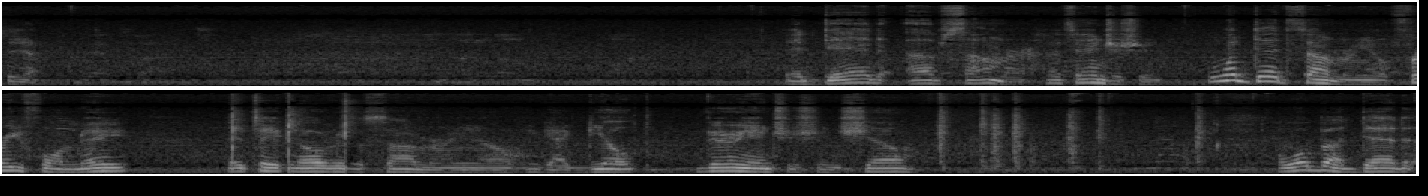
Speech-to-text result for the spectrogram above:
So yeah. A Dead of Summer. That's interesting. What Dead Summer? You know, Freeform. They they're taking over the summer. You know, you got Guilt. Very interesting show. What about Dead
